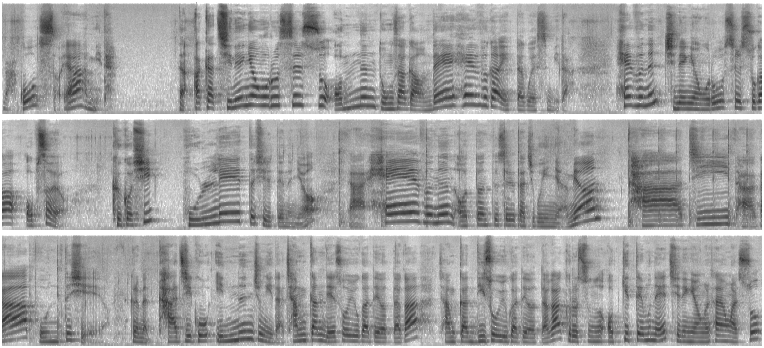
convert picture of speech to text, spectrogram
라고 써야 합니다. 자, 아까 진행형으로 쓸 수 없는 동사 가운데 have가 있다고 했습니다. have는 진행형으로 쓸 수가 없어요. 그것이 본래의 뜻일 때는요. 자, have는 어떤 뜻을 가지고 있냐면 가지다가 본 뜻이에요. 그러면 가지고 있는 중이다. 잠깐 내 소유가 되었다가 잠깐 네 소유가 되었다가 그럴 수는 없기 때문에 진행형을 사용할 수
